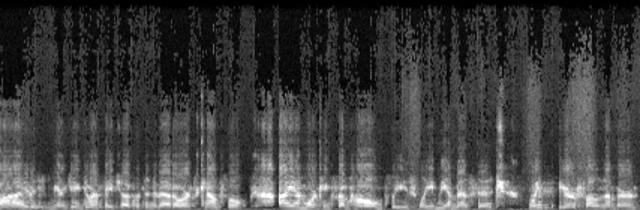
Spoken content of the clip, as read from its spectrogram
Hi, this is Mary Jane Dorfachuk with the Nevada Arts Council. I am working from home. Please leave me a message with your phone number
